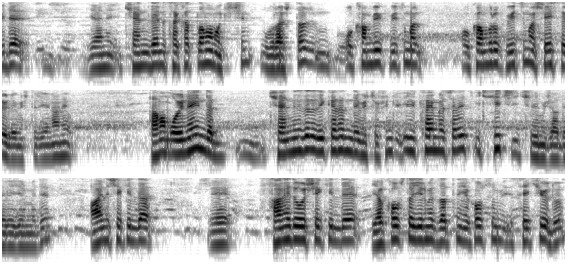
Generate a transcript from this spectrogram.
bir de yani kendilerini sakatlamamak için uğraştılar. Okan büyük büyük ihtimal Okan Buruk büyük ihtimal şey söylemiştir yani hani tamam oynayın da kendinize de dikkat edin demiştir. Çünkü ilk ay mesela hiç, hiç ikili mücadeleye girmedi. Aynı şekilde e, Sané de o şekilde. Jakobs da girmedi. Zaten Jakobs'un sekiyordu.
